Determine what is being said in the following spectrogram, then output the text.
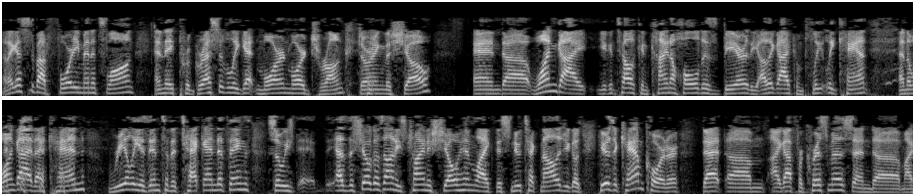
And I guess it's about 40 minutes long, and they progressively get more and more drunk during the show. And uh, one guy, you can tell, can kind of hold his beer. The other guy completely can't. And the one guy that can really is into the tech end of things. So he's, uh, as the show goes on, he's trying to show him like this new technology. He goes, "Here's a camcorder that um, I got for Christmas, and uh, my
